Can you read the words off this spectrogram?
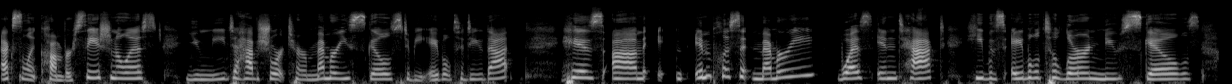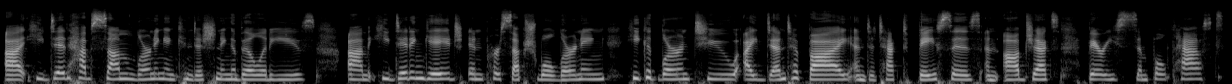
excellent conversationalist. You need to have short term memory skills to be able to do that. His um, implicit memory was intact. He was able to learn new skills. Uh, he did have some learning and conditioning abilities. Um, he did engage in perceptual learning. He could learn to identify and detect faces and objects, very simple tasks.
